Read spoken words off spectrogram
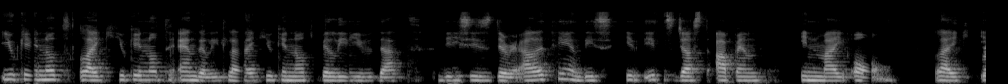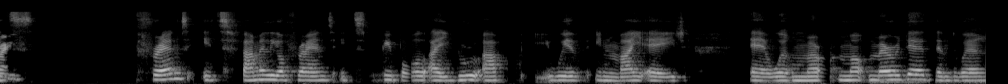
you cannot like you cannot handle it. Like you cannot believe that this is the reality and this it, it's just happened in my own. Like Right. it's friends, it's family of friends, it's people I grew up with in my age uh, were mur- mur- murdered and were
